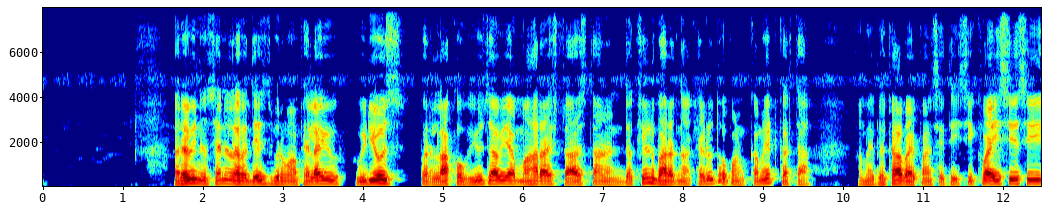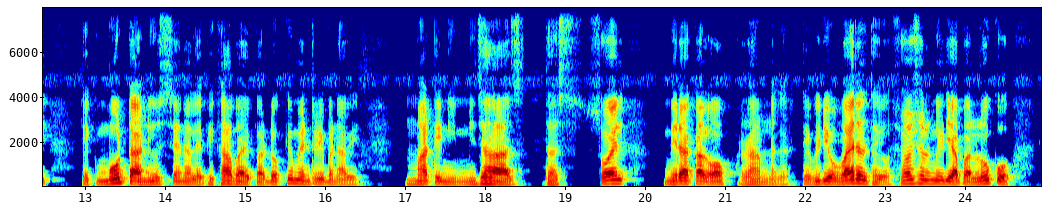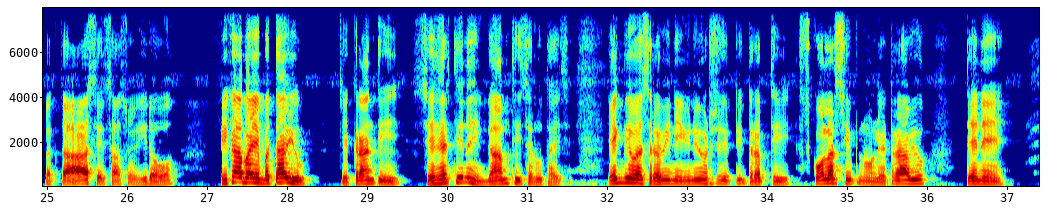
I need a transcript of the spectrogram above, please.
રવિનું ચેનલ હવે દેશભરમાં ફેલાયું, વિડીયોઝ પર લાખો વ્યૂઝ આવ્યા. મહારાષ્ટ્ર, રાજસ્થાન અને દક્ષિણ ભારતના ખેડૂતો પણ કમેન્ટ કરતા. અમે ભીખાભાઈ પાસેથી શીખવા ઈચ્છીએ છીએ. એક મોટા ન્યૂઝ ચેનલે ભીખાભાઈ પર ડોક્યુમેન્ટરી બનાવી. માટીની મિજાજ the soil miracle of Ramnagar. તે વીડિયો વાયરલ થયો. સોશિયલ મીડિયા પર લોકો લગતા આ છે સાસો હીરો. ભીખાભાઈએ બતાવ્યું કે ક્રાંતિ શહેરથી નહીં, ગામથી શરૂ થાય છે. એક દિવસ રવિને યુનિવર્સિટી તરફથી સ્કોલરશિપનો લેટર આવ્યો. તેને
